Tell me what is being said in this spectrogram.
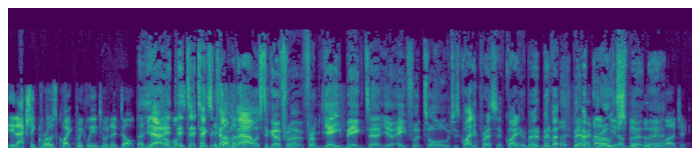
it, actually grows quite quickly into an adult. I mean, yeah, it's it- almost, it, it takes a couple of hours to go from from yay big to you know eight foot tall, which is quite impressive. Quite a bit, of a bit of a enough, growth you know, spurt movie there. logic.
